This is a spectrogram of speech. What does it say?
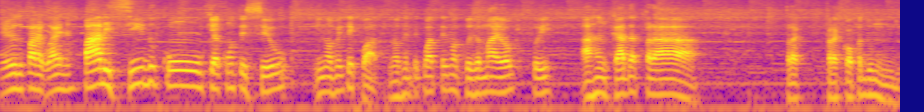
Ganhou do Paraguai, né? Parecido com o que aconteceu em 94. Em 94 teve uma coisa maior que foi arrancada para a Copa do Mundo.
